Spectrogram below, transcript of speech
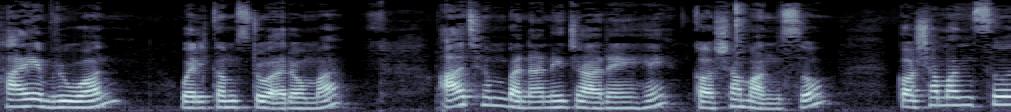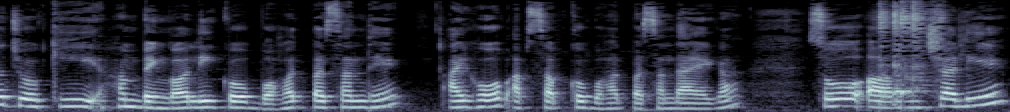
Hi everyone welcomes to Aroma आज हम बनाने जा रहे हैं कौशा मांसो। कौशा मांसो जो कि हम बंगाली को बहुत पसंद है। आई होप आप सबको बहुत पसंद आएगा। सो so, um, चलिए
